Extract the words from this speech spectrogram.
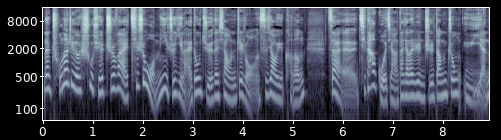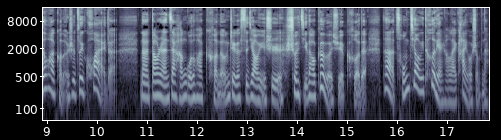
那除了这个数学之外，其实我们一直以来都觉得，像这种私教育，可能在其他国家大家的认知当中，语言的话可能是最快的。那当然，在韩国的话，可能这个私教育是 涉及到各个学科的。那从教育特点上来看，有什么呢？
